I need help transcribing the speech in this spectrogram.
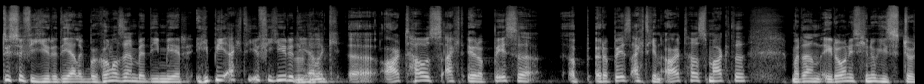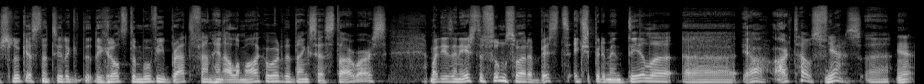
tussenfiguren die eigenlijk begonnen zijn bij die meer hippie-achtige figuren, die eigenlijk eh, arthouse, echt Europese Europees-achtige arthouse maakten. Maar dan, ironisch genoeg, is George Lucas natuurlijk de, de grootste movie brat van hen allemaal geworden, dankzij Star Wars. Maar die zijn eerste films waren best experimentele eh, ja, arthouse Ja, films. Eh, ja.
